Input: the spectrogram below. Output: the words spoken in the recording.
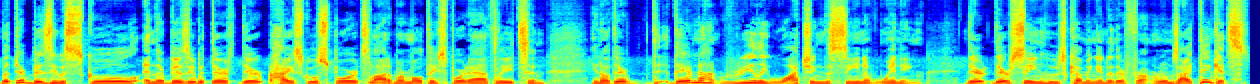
but they're busy with school and they're busy with their their high school sports. A lot of them are multi-sport athletes, and you know they're they're not really watching the scene of winning. They're they're seeing who's coming into their front rooms. I think it's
